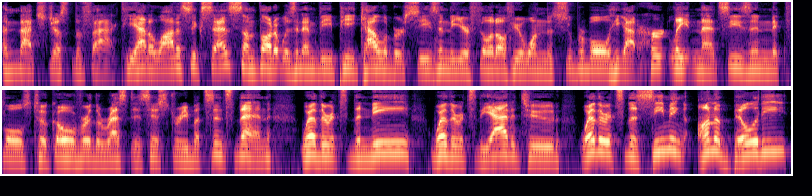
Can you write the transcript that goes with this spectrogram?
And that's just the fact. He had a lot of success. Some thought it was an MVP caliber season the year Philadelphia won the Super Bowl. He got hurt late in that season. Nick Foles took over. The rest is history. But since then, whether it's the knee, whether it's the attitude, whether it's the seeming inability,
